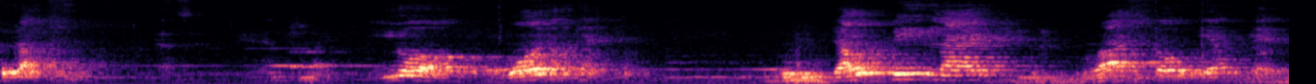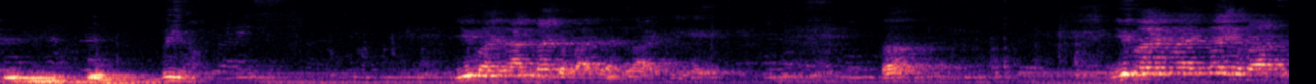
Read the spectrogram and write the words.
the gospel. You are one of them. Don't be like Roscoe F. Be You might not think about that like he had. Huh? You might not think about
